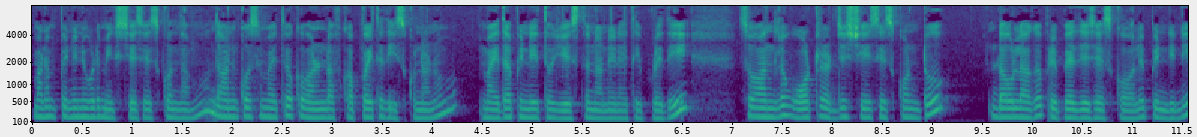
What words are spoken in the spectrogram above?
మనం పిండిని కూడా మిక్స్ చేసేసుకుందాము. దానికోసం అయితే ఒక వన్ అండ్ హాఫ్ కప్ అయితే తీసుకున్నాను. మైదా పిండితో చేస్తున్నాను నేనైతే ఇప్పుడు ఇది. సో అందులో వాటర్ అడ్జస్ట్ చేసేసుకుంటూ డౌ లాగా ప్రిపేర్ చేసేసుకోవాలి పిండిని.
